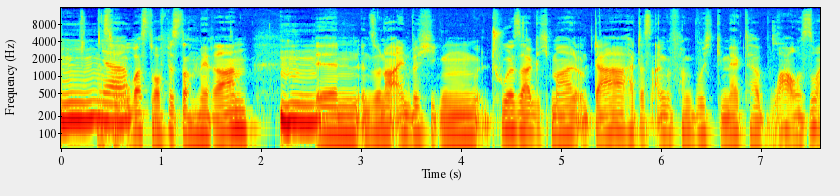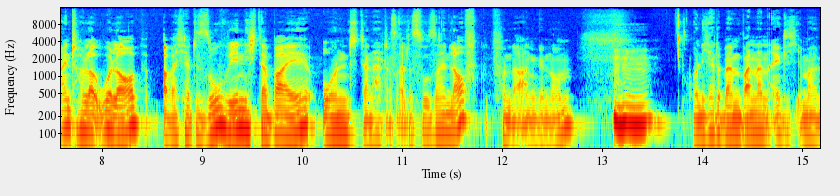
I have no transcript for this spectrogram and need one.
Mhm, also ja. Oberstdorf bis nach Meran mhm. in, in so einer einwöchigen Tour, sage ich mal. Und da hat das angefangen, wo ich gemerkt habe, wow, so ein toller Urlaub, aber ich hatte so wenig dabei und dann hat das alles so seinen Lauf von da angenommen. Mhm. Und ich hatte beim Wandern eigentlich immer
